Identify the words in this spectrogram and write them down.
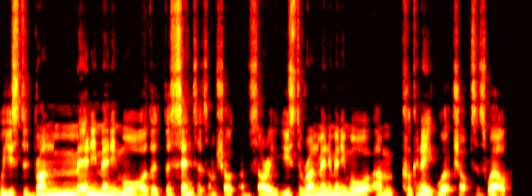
we used to run many, many more. The, the centres, I'm sure, I'm sorry, used to run many, many more um, cook and eat workshops as well.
